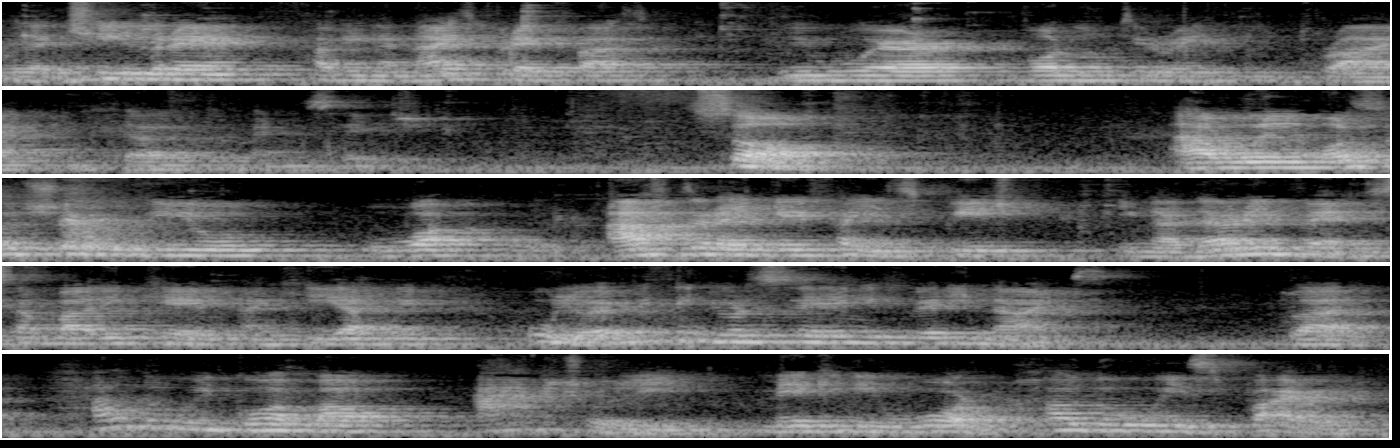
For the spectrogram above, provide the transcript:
with the children, having a nice breakfast. We were volunteering to try to help the organization. So, I will also share with you what, after I gave a speech in another event, somebody came and he asked me, Julio, everything you're saying is very nice, but how do we go about actually making it work? How do we inspire?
